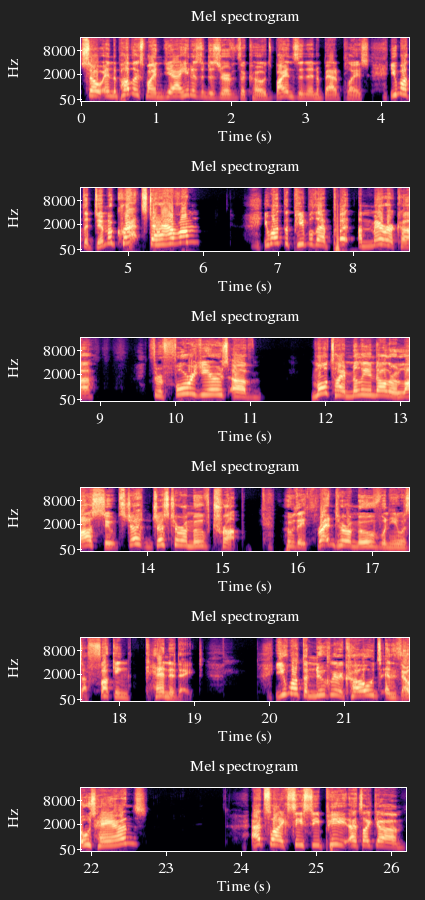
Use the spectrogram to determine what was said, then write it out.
So in the public's mind, yeah, he doesn't deserve the codes. Biden's in, in a bad place. You want the Democrats to have them? You want the people that put America through four years of multi-million dollar lawsuits just, just to remove Trump, who they threatened to remove when he was a fucking candidate. You want the nuclear codes in those hands? That's like CCP. That's like um,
